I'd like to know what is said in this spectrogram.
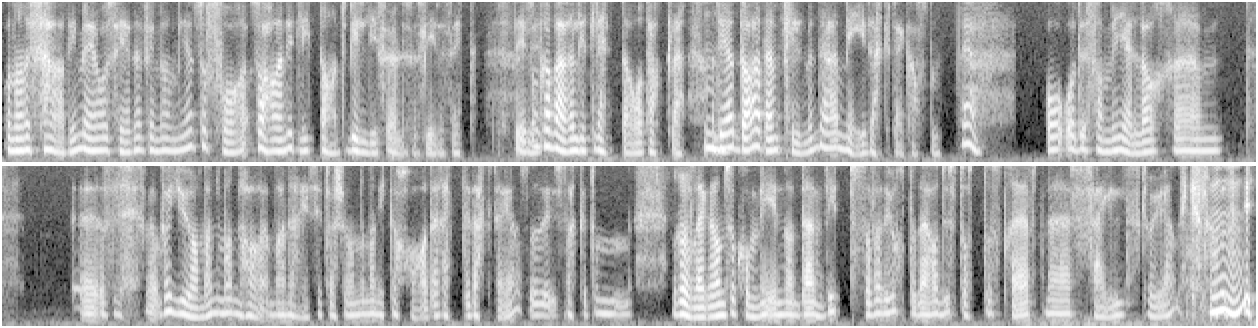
og når en er ferdig med å se den filmen om igjen, så, får, så har en et litt annet bilde i følelseslivet sitt. Stilig. Som kan være litt lettere å takle. Og Mm. det, er- da er den filmen det er med i verktøykassen. Ja. Og, og det samme gjelder um, hva gjør man når man, har, man, er i situasjonen når man ikke har det rette verktøyet? Så vi snakket om rørleggeren som kom inn, og der vips, så var det gjort. Og der har du stått og strevd med feil skrujern? Mm -hmm. I,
